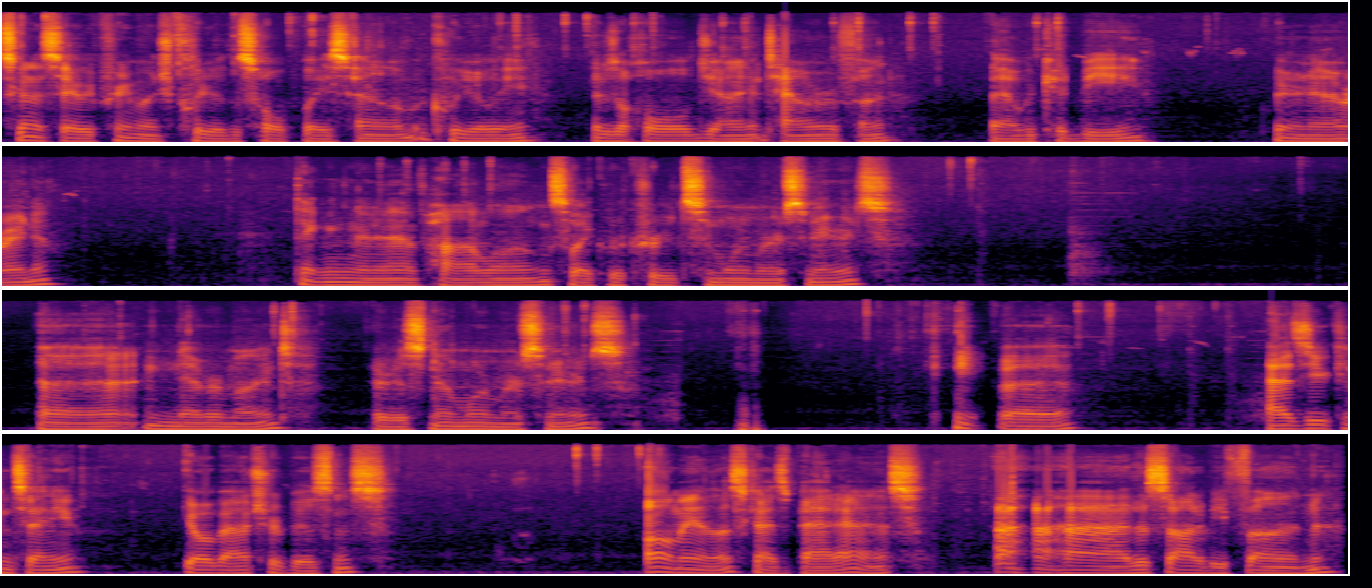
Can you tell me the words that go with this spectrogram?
was gonna say we pretty much cleared this whole place out, but clearly there's a whole giant tower of fun that we could be clearing out right now. I think I'm gonna have hot longs, like recruit some more mercenaries. Uh, never mind. There is no more mercenaries. Keep, uh, as you continue, go about your business. Oh man, this guy's badass. Ha ha ha, this ought to be fun.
